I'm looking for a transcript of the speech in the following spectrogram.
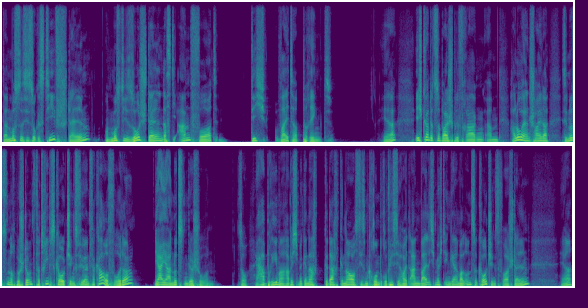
dann musst du sie suggestiv stellen und musst die so stellen, dass die Antwort dich weiterbringt. Ja, ich könnte zum Beispiel fragen, ähm, hallo Herr Entscheider, Sie nutzen doch bestimmt Vertriebscoachings für Ihren Verkauf, oder? Ja, ja, nutzen wir schon. So, ja, prima, habe ich mir gedacht, gedacht, genau aus diesem Grund rufe ich Sie heute an, weil ich möchte Ihnen gerne mal unsere Coachings vorstellen. Ja,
